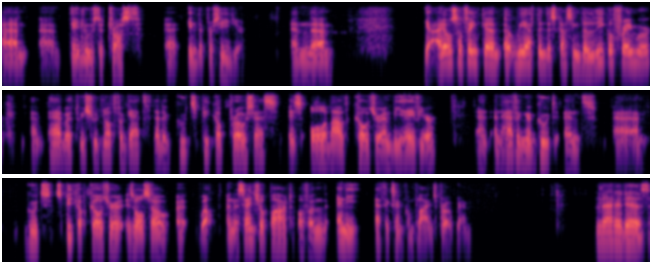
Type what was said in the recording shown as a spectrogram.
um, uh, they lose the trust uh, in the procedure. And um, yeah, I also think um, uh, we have been discussing the legal framework, um, but we should not forget that a good speak up process is all about culture and behavior. And, and having a good and uh, good speak up culture is also, uh, well, an essential part of an any ethics and compliance program. That it is.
